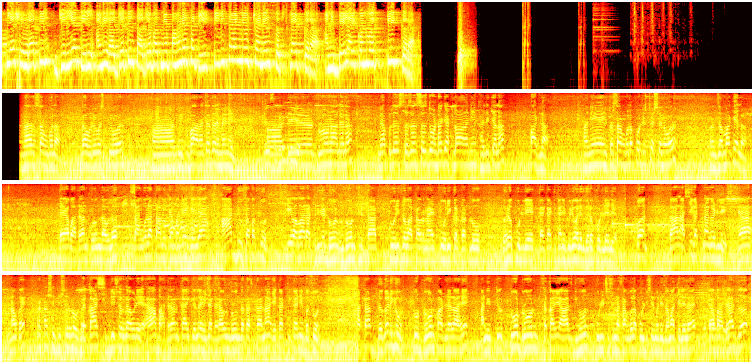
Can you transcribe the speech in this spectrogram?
आपल्या शहरातील जिल्ह्यातील आणि राज्यातील ताज्या बातम्या पाहण्यासाठी TV seven news channel subscribe करा आणि बेल आयकॉनवर क्लिक करा नार सांगोला गावडे वस्तीवर अं, एक बाराच्या दरम्यान. अं, ते ड्रोन आलेला मी आपलं सजन सज दोंडा घेतला आणि खाली त्याला पाडला आणि इथं सांगोला पोलीस स्टेशनवर जमा केला. त्या या करून दावलं सांगोला तालुक्यामध्ये गेल्या आठ दिवसापासून की बाबा रात्रीचे ड्रोन ड्रोन फिरतात. चोरीचं वातावरण आहे. चोरी करतात लोक. घरं फोडली आहेत. काय काय ठिकाणी व्हिडिओ आलेत घरं फोडलेले पण काल अशी घटना घडली. ह्या नाव काय? प्रकाश सिद्धेश्वर गावडे. प्रकाश सिद्धेश्वर गावडे. ह्या भादरान काय केलं? ह्याच्या घरावरून ड्रोन जात असताना एका ठिकाणी बसून हातात दगड घेऊन तो ड्रोन पाडलेला आहे आणि तो तो ड्रोन सकाळी आज घेऊन पोलीस स्टेशनला सांगोला पोलीस स्टेशनमध्ये जमा केलेला आहे. त्या भाद्राचं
